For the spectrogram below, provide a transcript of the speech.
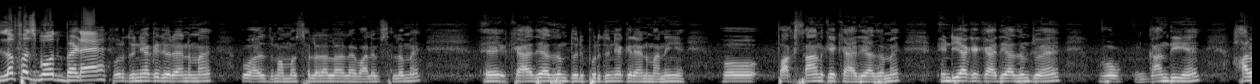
लफ्ज़ बहुत बड़ा है। पूरी दुनिया के जो रहनमा है वो हज़रत मोहम्मद अलैहि वसल्लम है। कायद अज़म पूरी दुनिया के रहनमा नहीं है। वो पाकिस्तान के कायद अज़म हैं, इंडिया के कायद अज़म जो हैं, वो गांधी हैं। हर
